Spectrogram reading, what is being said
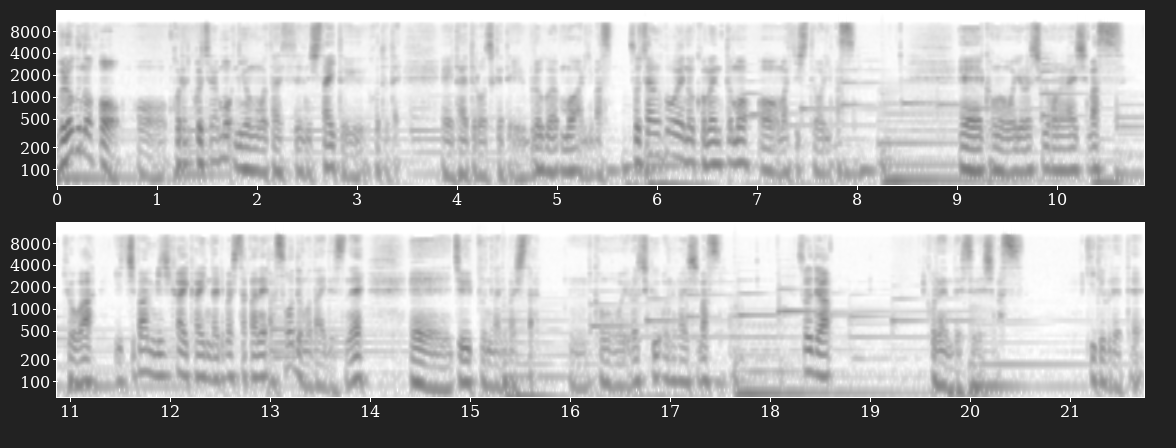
ブログの方これこちらも日本語を大切にしたいということで、タイトルをつけているブログもあります。そちらの方へのコメントもお待ちしております、えー、今後もよろしくお願いします。今日は一番短い回になりましたかね。あそうでもないですね、えー、11分になりました、うん、今後もよろしくお願いします。それではこの辺で失礼します。聞いてくれて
